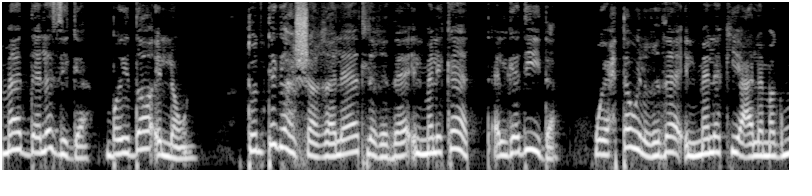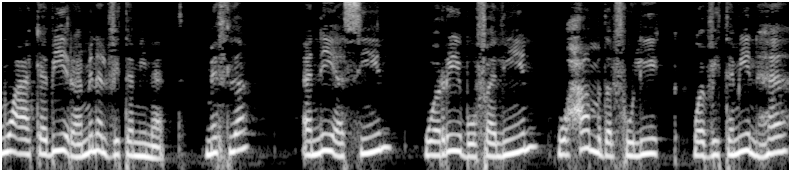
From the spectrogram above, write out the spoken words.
مادة لزجة بيضاء اللون تنتجها الشغالات لغذاء الملكات الجديدة ويحتوي الغذاء الملكي على مجموعة كبيرة من الفيتامينات مثل النياسين والريبوفالين وحامض الفوليك وفيتامين ه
